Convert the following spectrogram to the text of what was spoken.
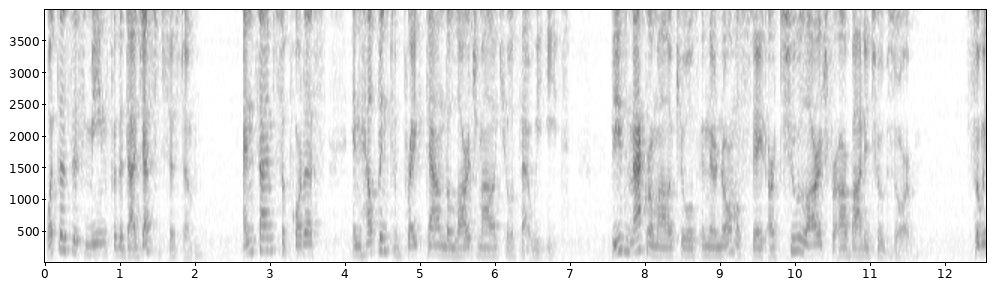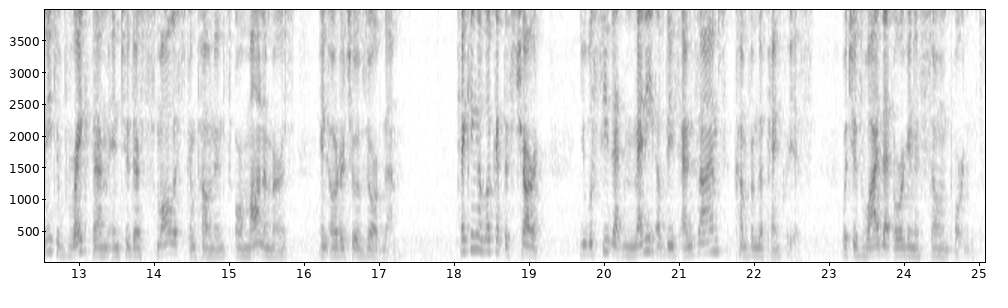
What does this mean for the digestive system? Enzymes support us in helping to break down the large molecules that we eat. These macromolecules in their normal state are too large for our body to absorb. So we need to break them into their smallest components, or monomers, in order to absorb them. Taking a look at this chart, you will see that many of these enzymes come from the pancreas, which is why that organ is so important.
